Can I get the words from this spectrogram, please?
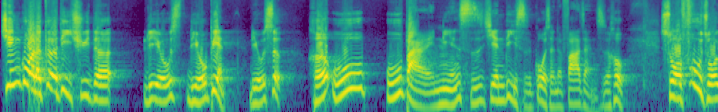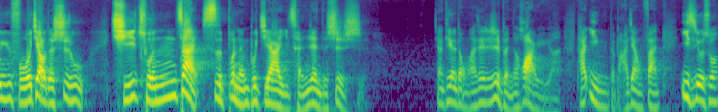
经过了各地区的流流变、流色和五五百年时间历史过程的发展之后，所附着于佛教的事物。其存在是不能不加以承认的事实，这样听得懂吗？这是日本的话语啊，他硬的把它这样翻，意思就是说，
